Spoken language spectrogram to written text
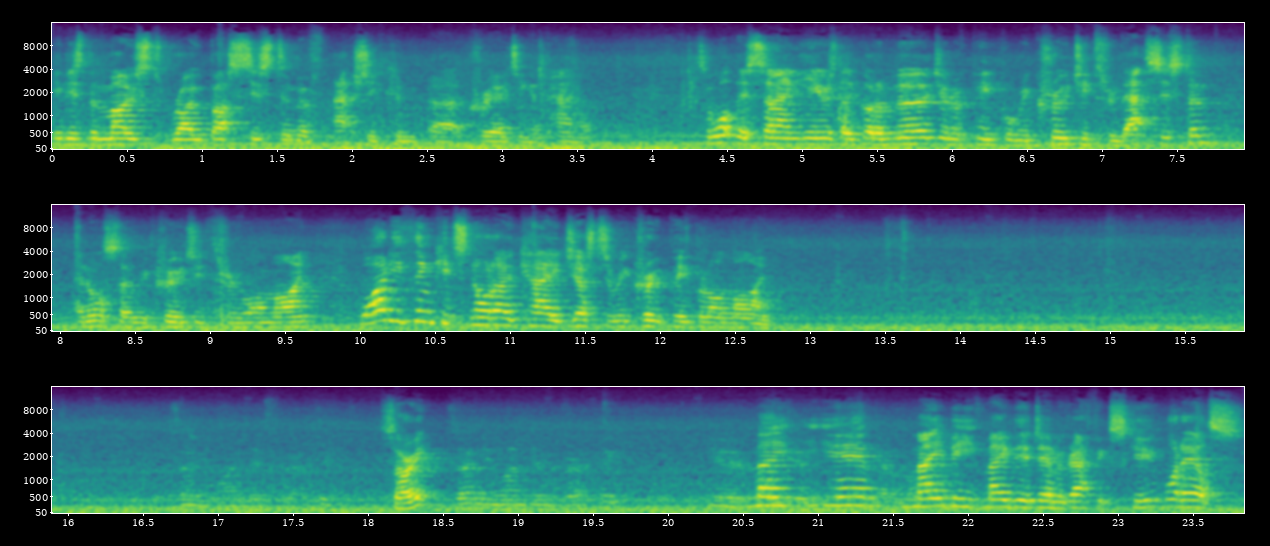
it is the most robust system of actually uh, creating a panel. So what they're saying here is they've got a merger of people recruited through that system and also recruited through online. Why do you think it's not okay just to recruit people online? Sorry? It's only one demographic. Yeah, maybe, yeah, maybe, maybe the demographic skew. What else?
